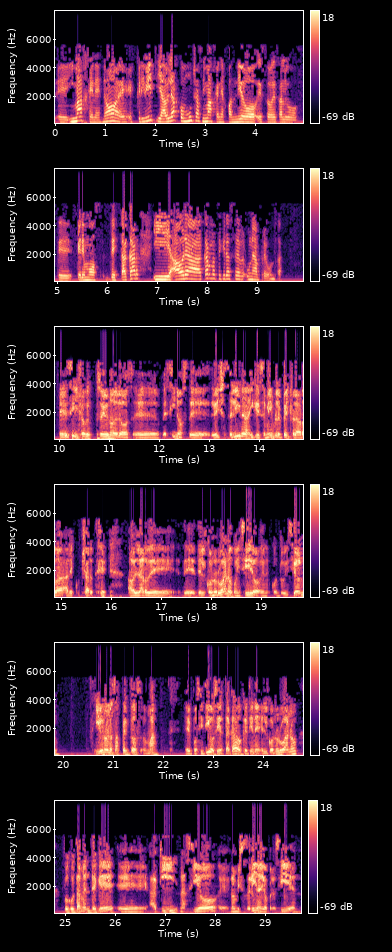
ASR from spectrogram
eh, imágenes, ¿no? Escribís y hablas con muchas imágenes, Juan Diego, eso es algo que queremos destacar. Y ahora, Carlos, te quiero hacer una pregunta. Eh, sí, yo que soy uno de los eh, vecinos de, Villa Celina y que se me infla el pecho, la verdad, al escucharte hablar de, del conurbano, coincido con tu visión. Y uno de los aspectos más eh, positivos y destacados que tiene el conurbano fue justamente que eh, aquí nació, no en Villa Celina, digo, pero sí en,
